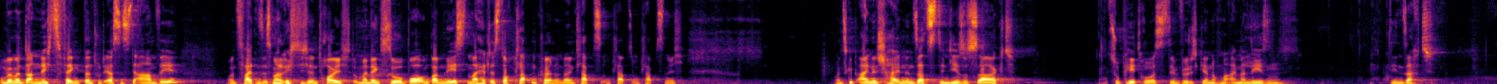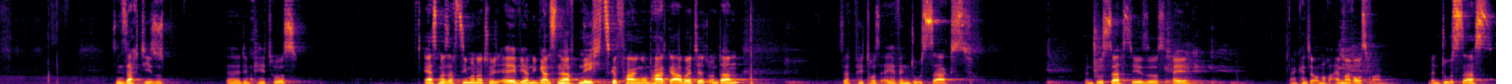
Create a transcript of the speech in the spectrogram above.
Und wenn man dann nichts fängt, dann tut erstens der Arm weh und zweitens ist man richtig enttäuscht und man denkt so, boah, und beim nächsten Mal hätte es doch klappen können und dann klappt es und klappt es und klappt es nicht. Und es gibt einen entscheidenden Satz, den Jesus sagt zu Petrus, den würde ich gerne noch mal einmal lesen. Den sagt, den sagt Jesus äh, dem Petrus. Erstmal sagt Simon natürlich, ey, wir haben die ganze Nacht nichts gefangen und hart gearbeitet und dann sagt Petrus, ey, wenn du es sagst, wenn du es sagst, Jesus, ey, dann kann ich auch noch einmal rausfahren. Wenn du es sagst,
